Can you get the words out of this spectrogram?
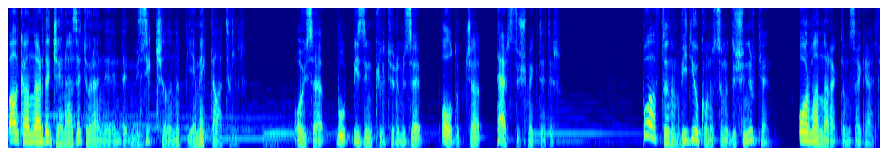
Balkanlarda cenaze törenlerinde müzik çalınıp yemek dağıtılır. Oysa bu bizim kültürümüze oldukça ters düşmektedir. Bu haftanın video konusunu düşünürken ormanlar aklımıza geldi.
